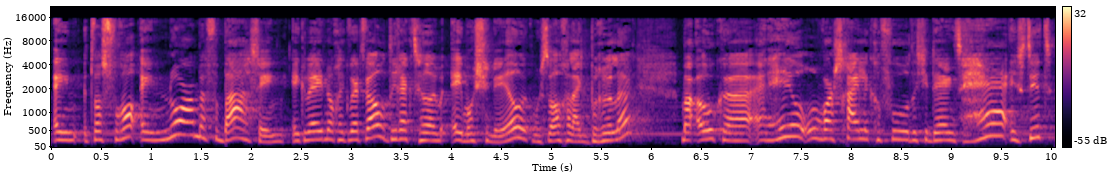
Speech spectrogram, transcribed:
een, het was vooral enorme verbazing. Ik weet nog, ik werd wel direct heel emotioneel. Ik moest wel gelijk brullen. Maar ook uh, een heel onwaarschijnlijk gevoel dat je denkt: hè, is dit.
